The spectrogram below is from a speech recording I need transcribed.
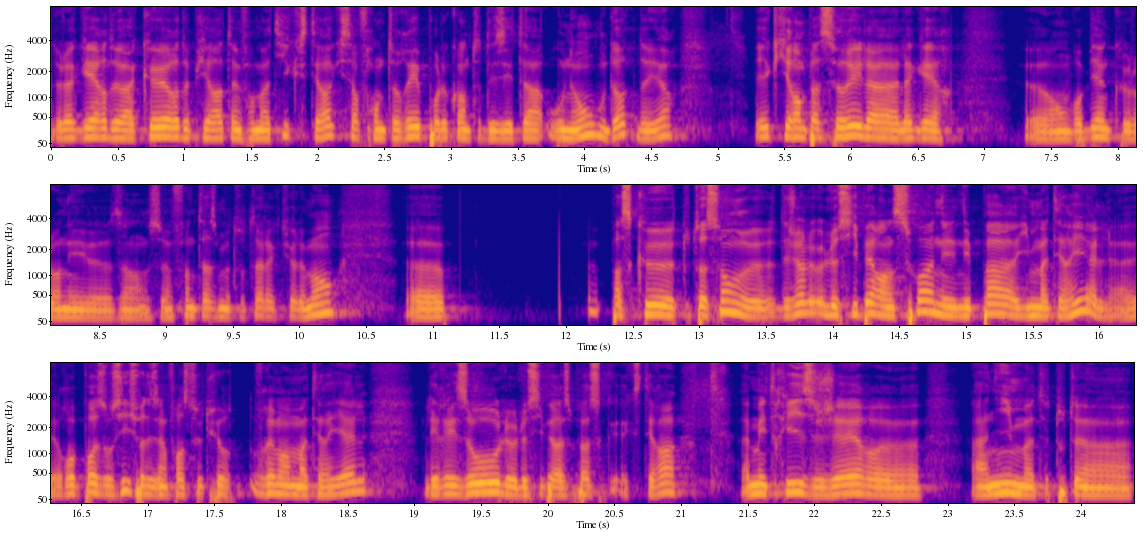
de la guerre de hackers, de pirates informatiques, etc., qui s'affronteraient pour le compte des États ou non, ou d'autres d'ailleurs, et qui remplaceraient la, guerre. Euh, on voit bien que l'on est euh, dans un fantasme total actuellement. Euh, parce que, de toute façon, euh, déjà, le, cyber en soi n'est pas immatériel. Il repose aussi sur des infrastructures vraiment matérielles. Les réseaux, le, cyberespace, etc., maîtrise, gère, euh, anime tout un,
